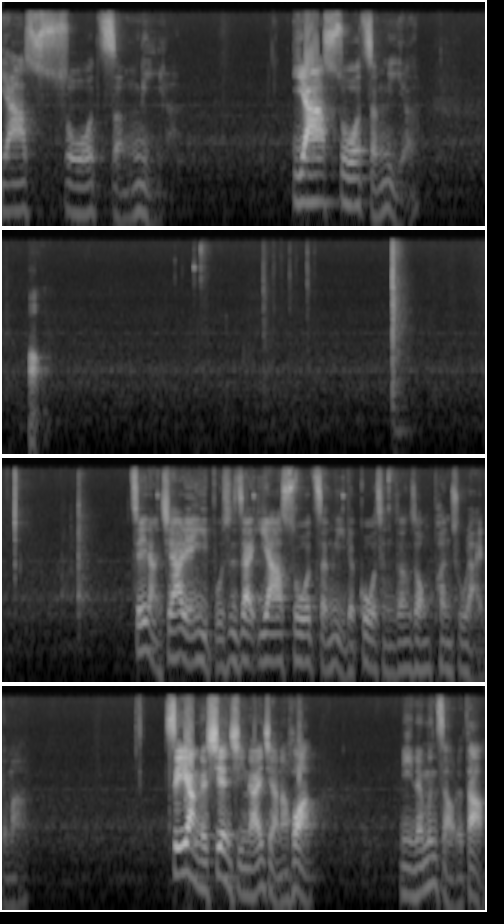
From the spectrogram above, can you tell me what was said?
压缩整理了，压缩整理了。哦，这一档加联益不是在压缩整理的过程当中喷出来的吗？这样的线型来讲的话，你能不能找得到？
